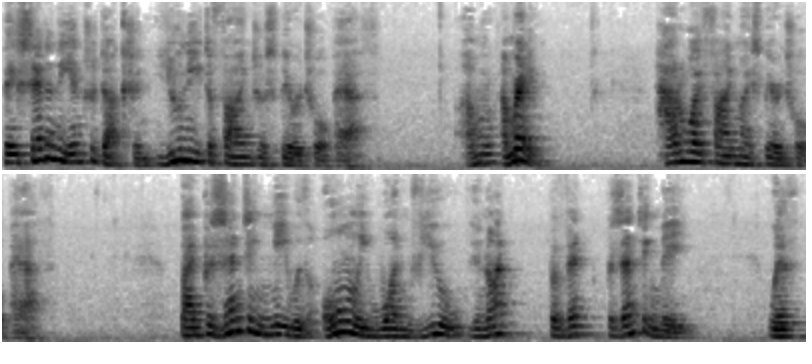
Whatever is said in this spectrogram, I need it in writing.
They said in the introduction, you need to find your spiritual path. I'm, I'm ready. How do I find my spiritual path? By presenting me with only one view, you're not prevent, presenting me with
